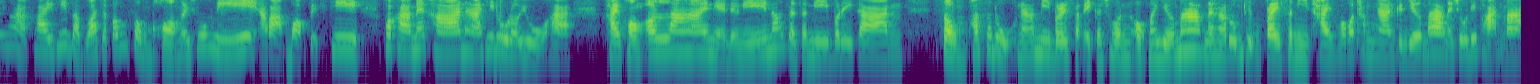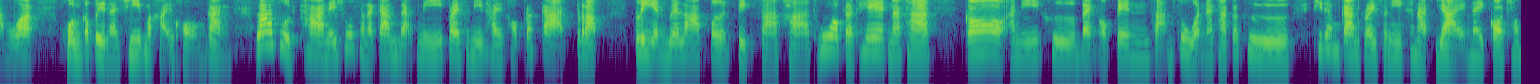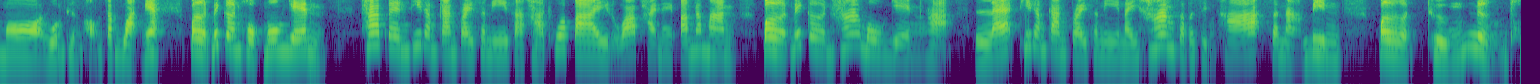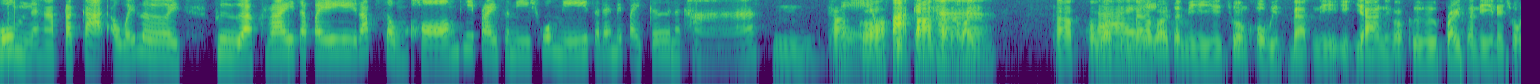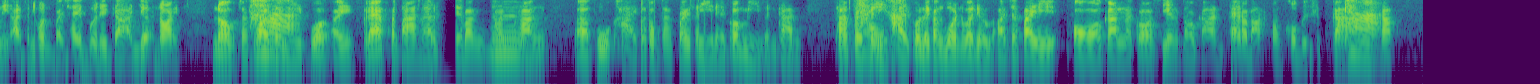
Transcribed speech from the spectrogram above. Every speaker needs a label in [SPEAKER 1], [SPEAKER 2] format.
[SPEAKER 1] นึงค่ะใครที่แบบว่าจะต้องส่งของในช่วงนี้ฝากบอกไปที่พ่อค้าแม่ค้านะคะที่ดูเราอยู่ค่ะ ขายของออนไลน์เนี่ยเดี๋ยวนี้นอกจากจะมีบริการส่งพัสดุนะมีบริษัทเอกชนออกมาเยอะมากนะคะรวมถึงไปรษณีย์ไทยเขาก็ทำงานกันเยอะมากในช่วงที่ผ่านมา เพราะว่าคนก็เปลี่ยนอาชีพมาขายของกัน ล่าสุดค่ะในช่วงสถานการณ์แบบนี้ไปรษณีย์ไทยเขาประกาศปรับเปลี่ยนเวลาเปิดปิดสาขาทั่วประเทศนะคะ ก็อันนี้คือแบ่งออกเป็น 3 ส่วนนะคะ ก็คือที่ทำการไปรษณีย์ขนาดใหญ่ในกรทม รวมถึงของจังหวัดเนี่ยเปิดไม่เกิน 6 โมงเย็น ถ้าเป็นที่ทำการไปรษณีย์สาขาทั่วไป หรือว่าภายในปั๊มน้ำมัน เปิดไม่เกิน 5 โมงเย็นค่ะ และที่ทำการไปรษณีย์ในห้างสรรพสินค้าสนามบิน เปิดถึง 1 ทุ่มนะคะประกาศเอาไว้เลยเผื่อใครจะไปรับส่งของที่ไปรษณีย์ช่วงนี้จะได้ไม่ไปเกอร์นะคะ
[SPEAKER 2] อืมครับ
[SPEAKER 1] นี่
[SPEAKER 2] ก็
[SPEAKER 1] เอามา
[SPEAKER 2] ติ
[SPEAKER 1] ฝา
[SPEAKER 2] ด
[SPEAKER 1] กกัน
[SPEAKER 2] ตามกัน
[SPEAKER 1] ค่ะ
[SPEAKER 2] เอาไว้ครับ เพราะว่า
[SPEAKER 1] ใช่
[SPEAKER 2] ถึงแม้ว่าจะมีช่วงโควิด แบบนี้อีกอย่างหนึ่งก็คือไปรษณีย์ในช่วงนี้อาจจะมีคนไปใช้บริการเยอะหน่อย นอกจากว่า
[SPEAKER 1] ค่ะ
[SPEAKER 2] จะมีพวกไอ้แกร็บต่างๆ แล้วในบางบาง
[SPEAKER 1] อืม
[SPEAKER 2] ครั้งเอ่อผู้ขายก็ส่งทางไปรษณีย์เนี่ยก็มีเหมือนกัน ทางไปรษณีย์
[SPEAKER 1] ใช่ค่ะ
[SPEAKER 2] ไทยก็เลยกังวลว่าเดี๋ยวอาจจะไปออกันแล้วก็เสี่ยงต่อการแพร่ระบาดของโควิด -19
[SPEAKER 1] ค่ะ
[SPEAKER 2] นะครับ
